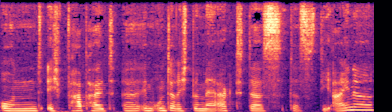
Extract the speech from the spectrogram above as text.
und ich habe halt äh, im Unterricht bemerkt, dass, dass die eine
